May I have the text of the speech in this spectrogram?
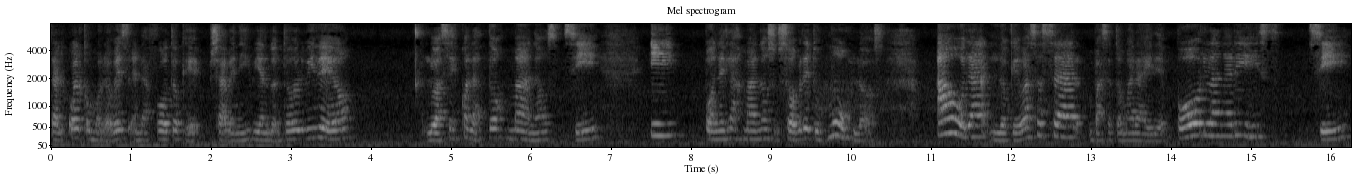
tal cual como lo ves en la foto que ya venís viendo en todo el video, lo haces con las dos manos, ¿sí? Y pones las manos sobre tus muslos. Ahora lo que vas a hacer, vas a tomar aire por la nariz, ¿sí?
